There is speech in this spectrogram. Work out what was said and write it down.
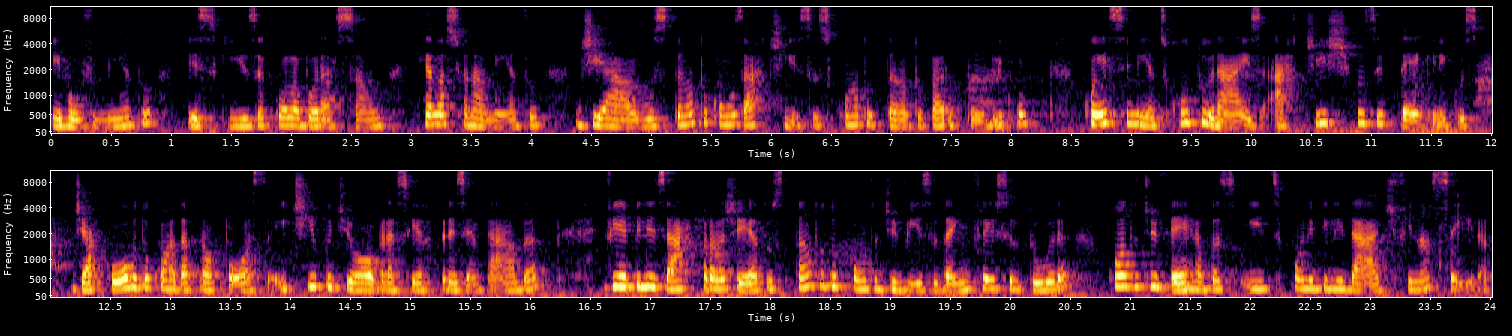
envolvimento, pesquisa, colaboração, relacionamento, diálogos tanto com os artistas quanto tanto para o público, conhecimentos culturais, artísticos e técnicos de acordo com a da proposta e tipo de obra a ser apresentada, viabilizar projetos tanto do ponto de vista da infraestrutura quanto de verbas e disponibilidade financeira.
